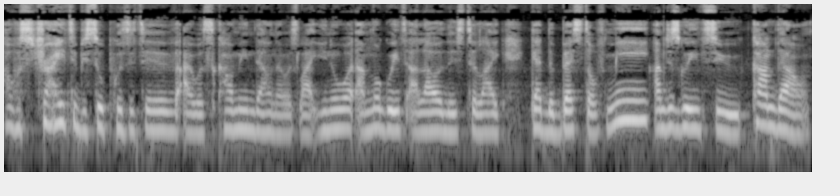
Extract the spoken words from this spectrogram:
I was trying to be so positive. I was calming down. I was like, you know what? I'm not going to allow this to like get the best of me. I'm just going to calm down.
